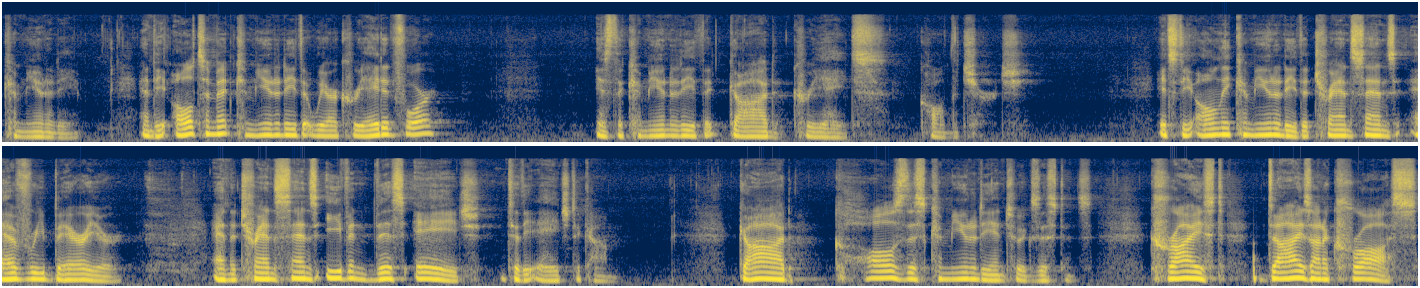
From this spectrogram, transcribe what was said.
community. And the ultimate community that we are created for is the community that God creates, called the church. It's the only community that transcends every barrier and that transcends even this age to the age to come. God calls this community into existence. Christ dies on a cross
